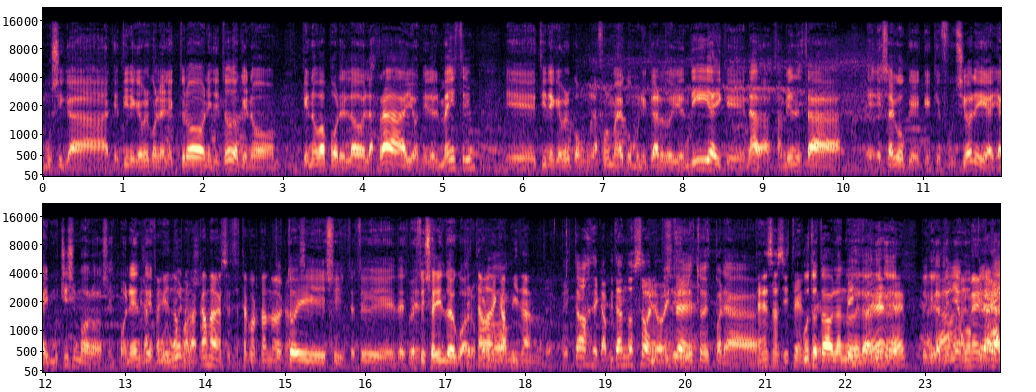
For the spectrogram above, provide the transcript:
música que tiene que ver con la electrónica y todo, que no, que no va por el lado de las radios ni del mainstream, eh, tiene que ver con la forma de comunicar de hoy en día y que nada, también está es algo que, que, funcione y hay, muchísimos exponentes muy buenos. por la cámara que se te está cortando la estoy, Sí, te estoy, me estoy saliendo de cuadro. Te estaba decapitando. Te estabas decapitando solo, ¿viste? Sí, esto es para... Tenés asistente. Justo estaba hablando de, la, de, que, eh, de que la teníamos clara.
